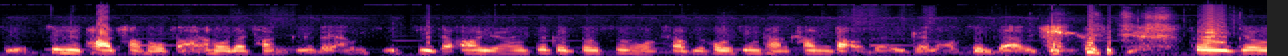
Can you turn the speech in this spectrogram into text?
子，就是他长头发，然后在唱歌的样子。记得哦，原来这个都是我小时候经常看到的一个男生这样子，所以就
